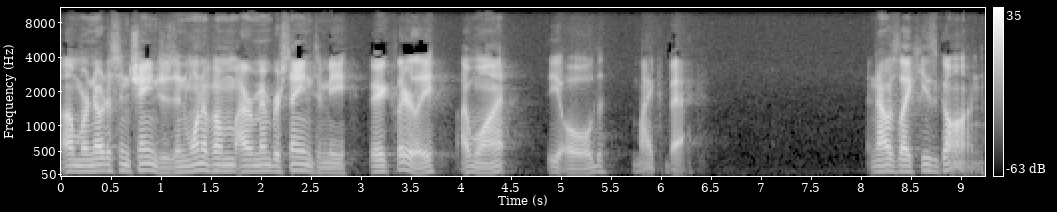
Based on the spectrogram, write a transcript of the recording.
um, were noticing changes. And one of them, I remember saying to me very clearly, I want the old Mike back. And I was like, he's gone.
